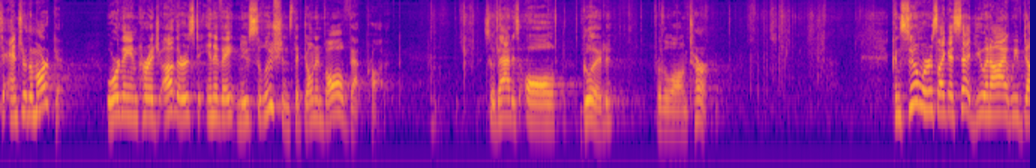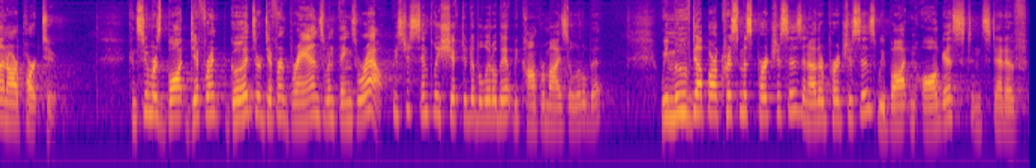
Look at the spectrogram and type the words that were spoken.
to enter the market, or they encourage others to innovate new solutions that don't involve that product. So that is all good for the long term. Consumers, like I said, you and I, we've done our part too. Consumers bought different goods or different brands when things were out. We just simply shifted a little bit, we compromised a little bit. We moved up our Christmas purchases and other purchases. We bought in August instead of,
